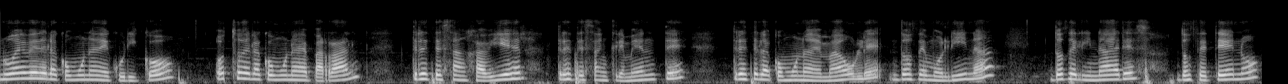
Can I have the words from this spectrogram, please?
9 de la comuna de Curicó, 8 de la comuna de Parral, 3 de San Javier, 3 de San Clemente, 3 de la comuna de Maule, 2 de Molina, 2 de Linares, 2 de Teno,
